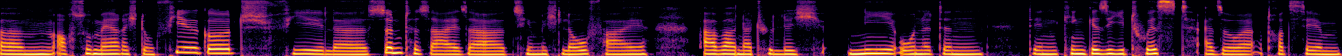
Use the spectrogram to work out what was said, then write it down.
Ähm, auch so mehr Richtung Feel Good, viele Synthesizer, ziemlich Lo-Fi, aber natürlich nie ohne den, den King Gizzy Twist, also trotzdem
